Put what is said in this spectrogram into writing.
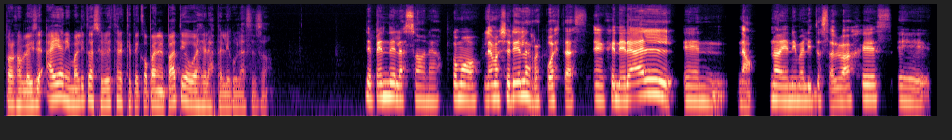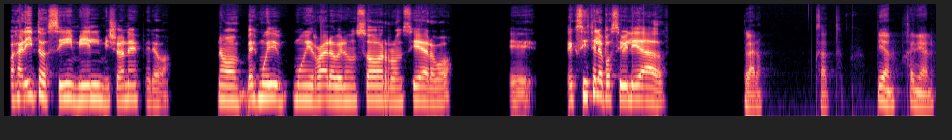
por ejemplo, dice, ¿hay animalitos silvestres que te copan el patio o es de las películas eso? Depende de la zona, como la mayoría de las respuestas. En general, en... no, no hay animalitos salvajes. Eh, pajaritos sí, mil millones, pero no, es muy, muy raro ver un zorro, un ciervo. Eh, existe la posibilidad. Claro, exacto. Bien, genial.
